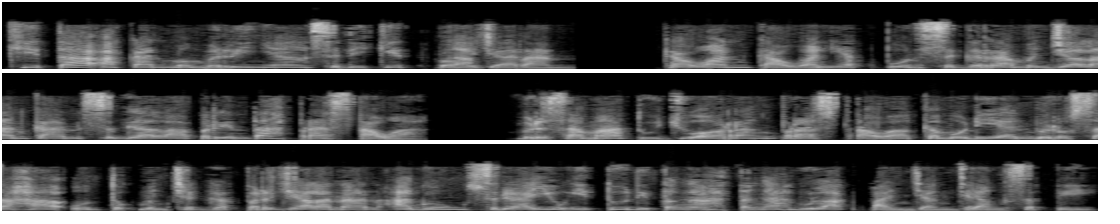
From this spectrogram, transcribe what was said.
Kita akan memberinya sedikit pelajaran. Kawan-kawannya pun segera menjalankan segala perintah Prastawa. Bersama tujuh orang Prastawa kemudian berusaha untuk mencegah perjalanan Agung Sedayu itu di tengah-tengah bulak panjang yang sepi.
